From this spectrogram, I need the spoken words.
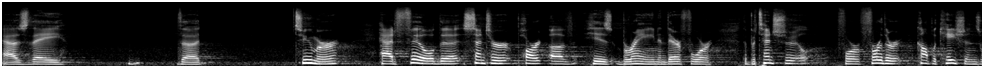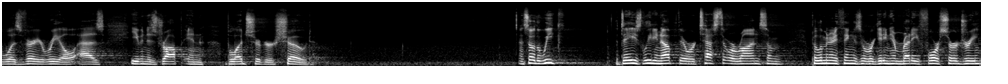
as they, the tumor had filled the center part of his brain, and therefore the potential for further complications was very real, as even his drop in blood sugar showed. And so the week, the days leading up, there were tests that were run, some preliminary things that were getting him ready for surgery.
